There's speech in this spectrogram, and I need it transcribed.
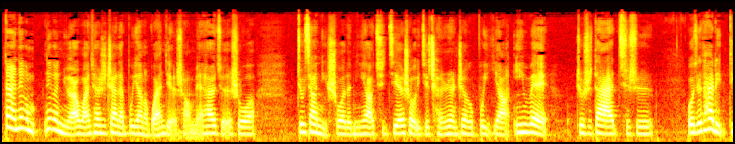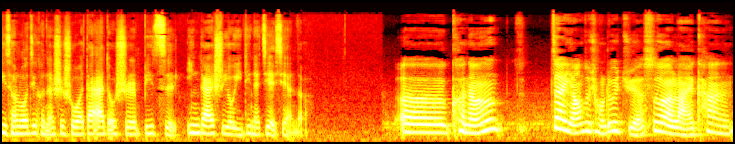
但是那个那个女儿完全是站在不一样的观点上面，她就觉得说，就像你说的，你要去接受以及承认这个不一样，因为就是大家其实我觉得它底底层逻辑可能是说，大家都是彼此应该是有一定的界限的。呃，可能在杨紫琼这个角色来看，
